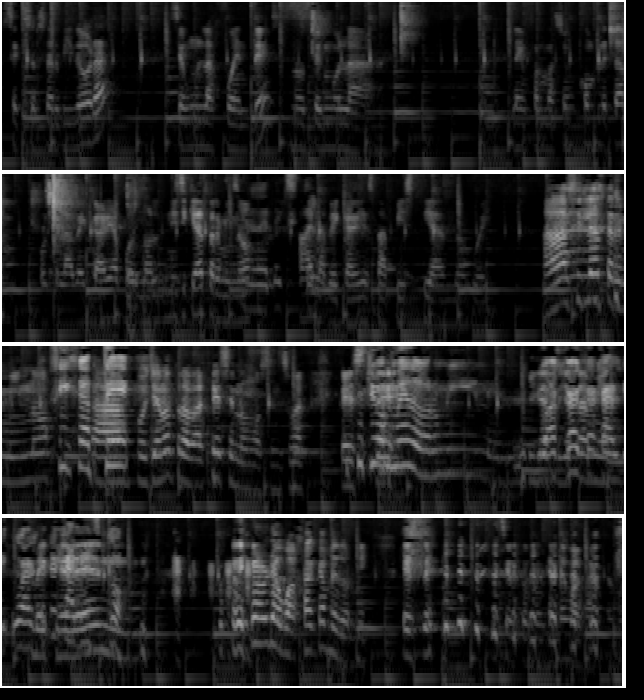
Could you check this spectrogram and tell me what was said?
sexoservidora, según la fuente. No tengo la, la información completa porque la becaria pues no, ni siquiera terminó. Ay, la becaria está pisteando, güey. Ah, sí la terminó. Fíjate, Ah, pues ya no trabajes en homosensual. Este, yo me dormí en el Fíjate, Oaxaca, Cali- Oaxaca, me quedé en. Jalisco. Me dejaron a Oaxaca, me dormí. Este, es cierto, me encanta Oaxaca, güey.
